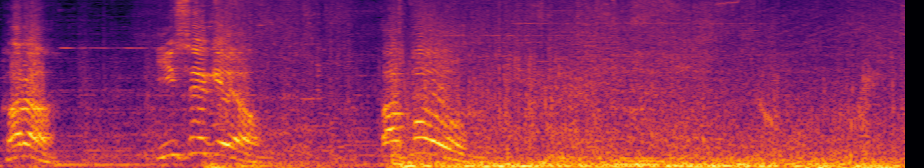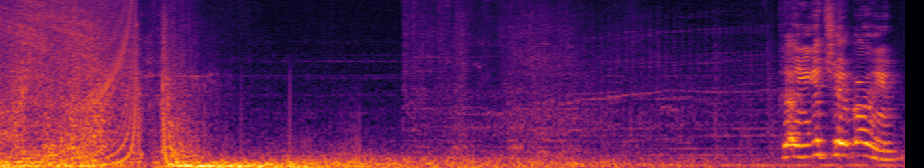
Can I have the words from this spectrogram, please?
가라. 이세계형. 빠꾸! 그냥 이게 최강임.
